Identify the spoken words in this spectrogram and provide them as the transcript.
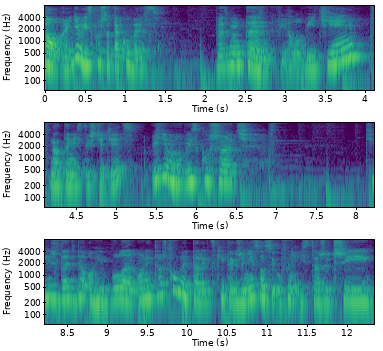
No a idem vyskúšať takú vec. Vezmem ten fialový tieň na ten istý štetec. Idem ho vyskúšať tiež dať do ohybu, len on je trošku metalický, takže nie som si úplne istá, že či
